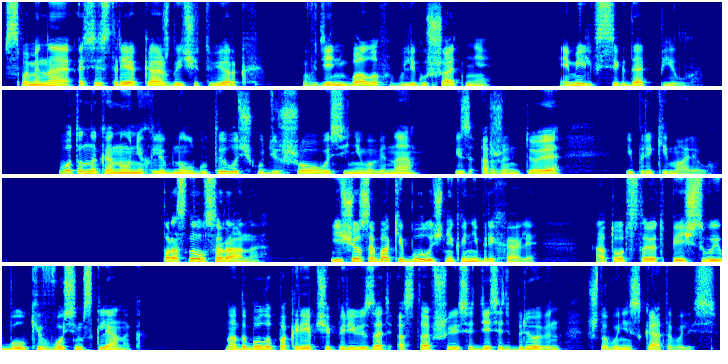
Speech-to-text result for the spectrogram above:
Вспоминая о сестре каждый четверг, в день балов в лягушатне, Эмиль всегда пил — вот он накануне хлебнул бутылочку дешевого синего вина из Аржентоя и прикимарил. Проснулся рано. Еще собаки булочника не брехали, а тот встает печь свои булки в восемь склянок. Надо было покрепче перевязать оставшиеся десять бревен, чтобы не скатывались.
